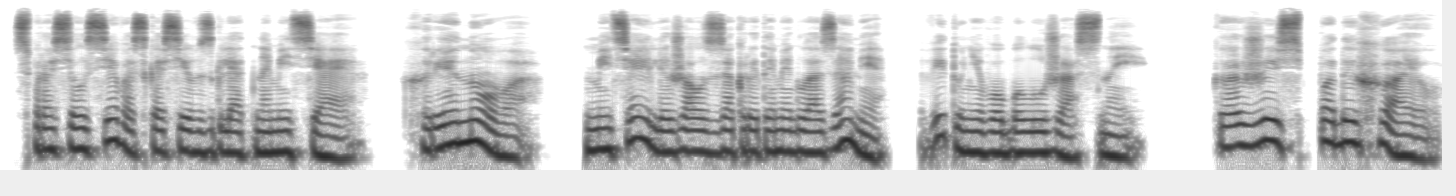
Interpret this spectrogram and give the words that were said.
— спросил Сева, скосив взгляд на Митяя. «Хреново». Митяй лежал с закрытыми глазами, вид у него был ужасный. «Кажись, подыхаю».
